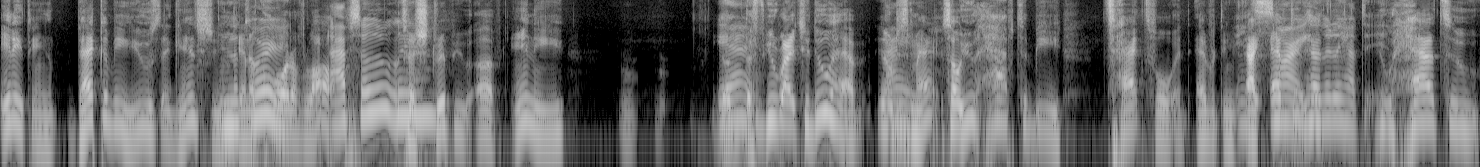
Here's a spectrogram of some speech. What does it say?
anything that could be used against you In in, the a court. court of law Absolutely. to strip you of any the, yeah. the few rights you do have. You know, just Right. married. So you have to be tactful in everything. and like smart. everything You has, literally have to. you have to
